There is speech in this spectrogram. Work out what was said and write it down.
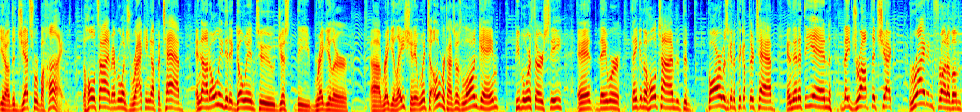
you know, the Jets were behind. The whole time everyone's racking up a tab, and not only did it go into just the regular uh, regulation, it went to overtime. So it was a long game. People were thirsty, and they were thinking the whole time that the bar was going to pick up their tab, and then at the end, they dropped the check right in front of them.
